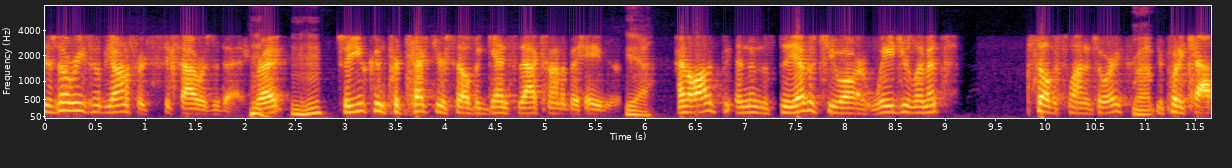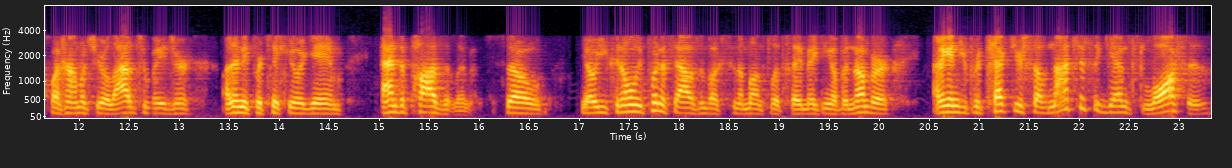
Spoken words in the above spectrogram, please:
There's no reason to be on it for six hours a day, right? Mm-hmm. So you can protect yourself against that kind of behavior. Yeah. And a lot of, and then the, the other two are wager limits, self-explanatory. Right. You put a cap on how much you're allowed to wager on any particular game, and deposit limits. So you know you can only put a thousand bucks in a month, let's say, making up a number. And again, you protect yourself not just against losses,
